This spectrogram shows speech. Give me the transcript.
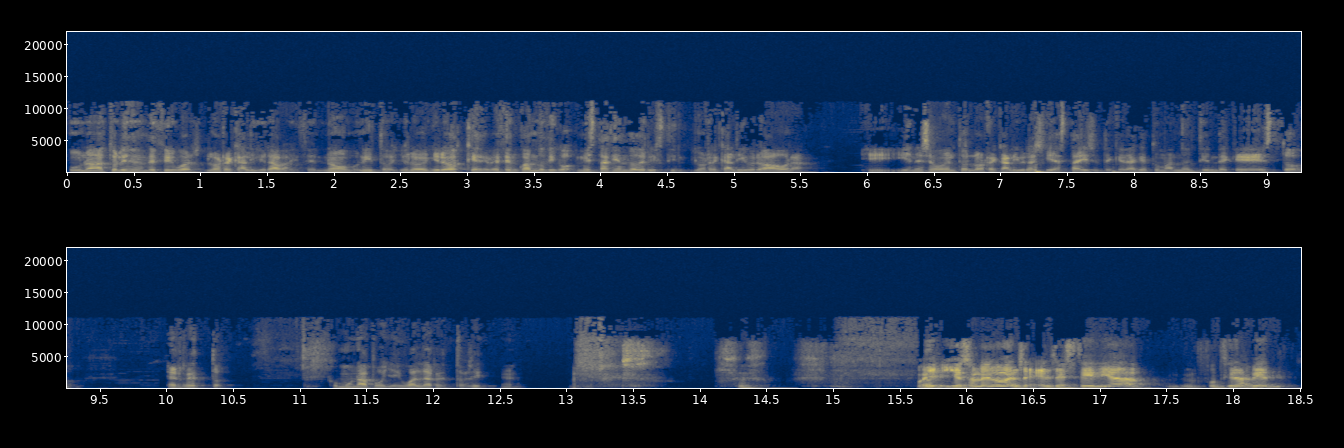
una actualización de firmware lo recalibraba. Y dices, no, bonito. Yo lo que quiero es que de vez en cuando digo, me está haciendo drifting, lo recalibro ahora. Y, y en ese momento lo recalibras y ya está. Y se te queda que tu mando entiende que esto es recto. Como una polla, igual de recto, sí. ¿eh? Oye, yo solo digo, el de, el de Stadia funciona bien.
